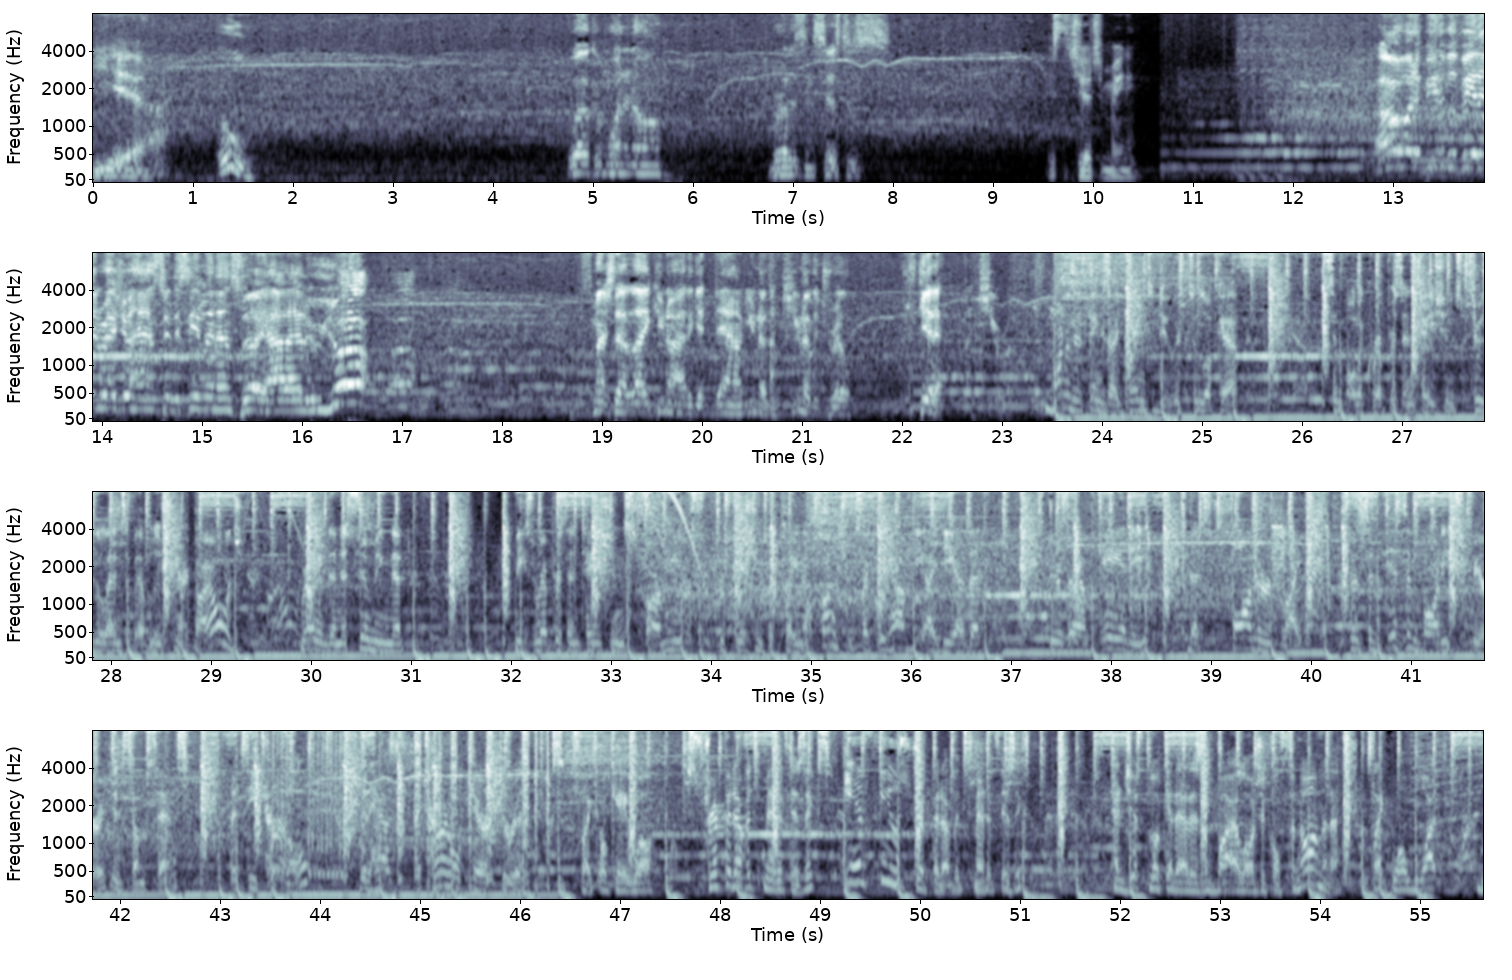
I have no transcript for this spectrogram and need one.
Yeah. Ooh. Welcome, one and all, brothers and sisters. It's the Church of Meaning. Oh, what a beautiful feeling! Raise your hands to the ceiling and say hallelujah! Smash that like, you know how to get down, you know the, you know the drill. Let's get it. Akira. One of the things I tend to do is to look at symbolic representations through the lens of evolutionary biology, rather than assuming that these representations are mere superstitions or play no functions. Like we have the idea that there's a deity that's father-like. So it's a disembodied spirit in some sense that's eternal, that has eternal characteristics. It's like, okay, well, strip it of its metaphysics. If you strip it of its metaphysics, and just look at it as a biological phenomena. It's like, well, what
